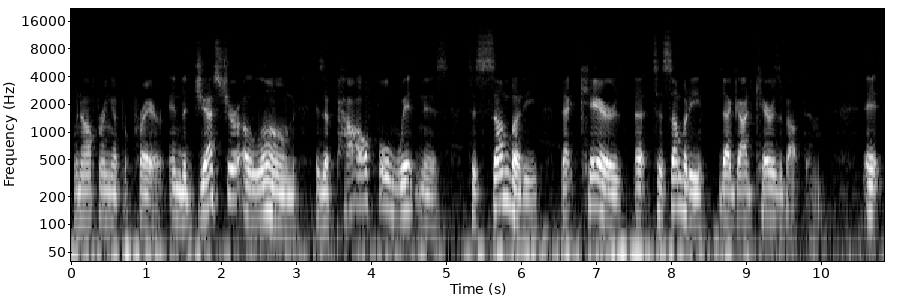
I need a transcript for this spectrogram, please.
when offering up a prayer. And the gesture alone is a powerful witness to somebody that cares uh, to somebody that God cares about them. It,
